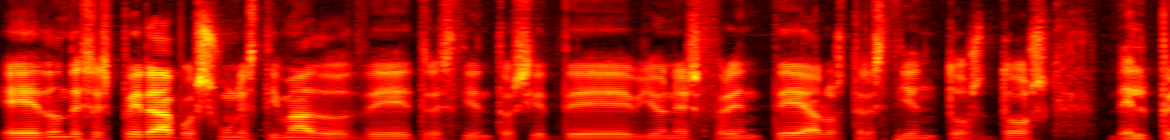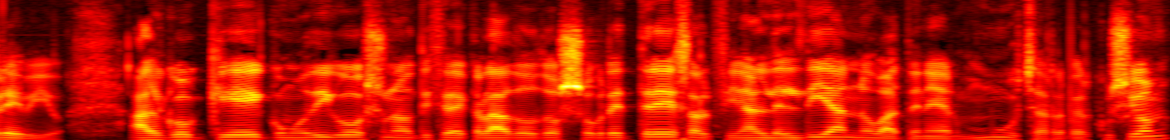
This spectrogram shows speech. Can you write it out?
eh, donde se espera pues un estimado de 307 billones frente a los 302 del previo. Algo que, como digo, es una noticia de calado 2 sobre 3, al final del día no va a tener mucha repercusión.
